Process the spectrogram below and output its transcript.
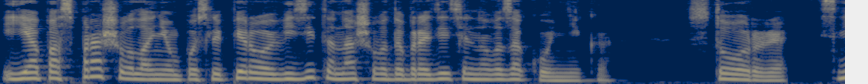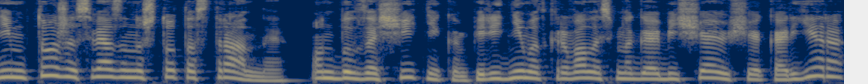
Я поспрашивал о нем после первого визита нашего добродетельного законника. Сторре. С ним тоже связано что-то странное. Он был защитником, перед ним открывалась многообещающая карьера,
